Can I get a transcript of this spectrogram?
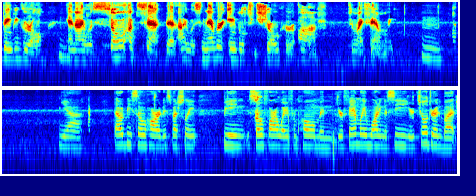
baby girl Mhm. and I was so upset that I was never able to show her off to my family. Mm. Yeah. That would be so hard, especially being so far away from home and your family wanting to see your children, but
